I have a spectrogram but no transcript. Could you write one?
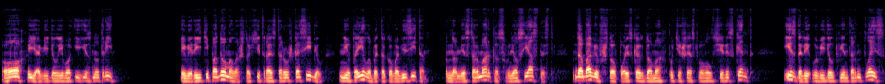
О, я видел его и изнутри». И Верити подумала, что хитрая старушка Сибил не утаила бы такого визита, но мистер Маркос внес ясность, добавив, что в поисках дома путешествовал через Кент — Издали увидел Квинтерн Плейс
